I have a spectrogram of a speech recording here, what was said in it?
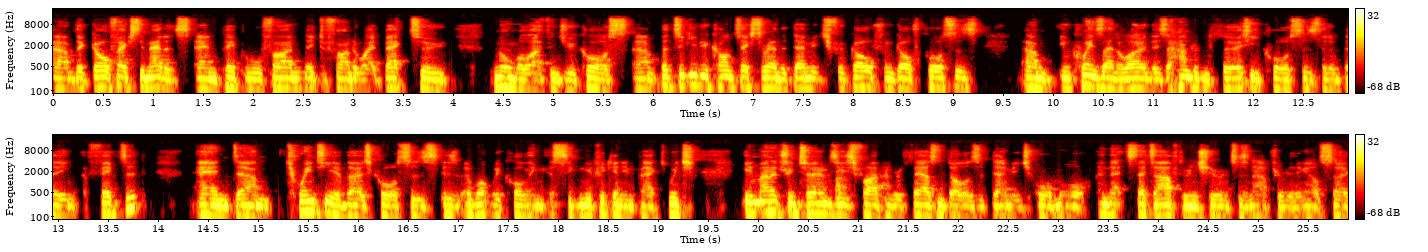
um, that golf actually matters, and people will find need to find a way back to normal life in due course. Um, but to give you context around the damage for golf and golf courses, um, in Queensland alone, there's 130 courses that have been affected. And um, 20 of those courses is what we're calling a significant impact, which in monetary terms is five hundred thousand dollars of damage or more, and that's that's after insurances and after everything else. So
